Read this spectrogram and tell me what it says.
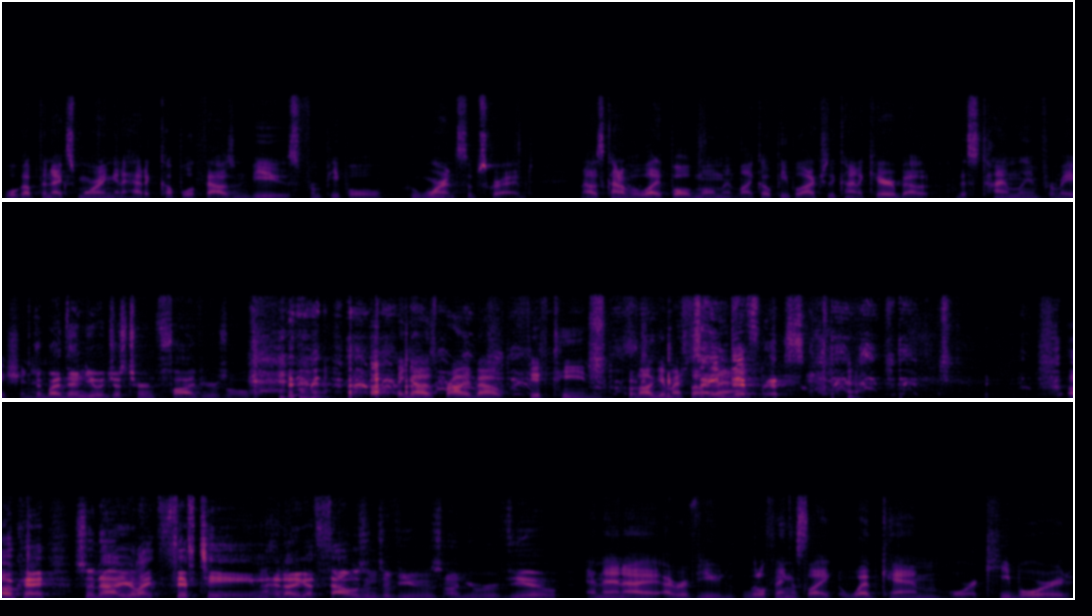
woke up the next morning and I had a couple of thousand views from people who weren't subscribed. And that was kind of a light bulb moment, like, oh, people actually kind of care about this timely information. And by then you had just turned five years old. I think I was probably about 15, so I'll give myself Same that. difference. okay, so now you're like 15, and now you got thousands of views on your review. And then I, I reviewed little things like a webcam or a keyboard,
